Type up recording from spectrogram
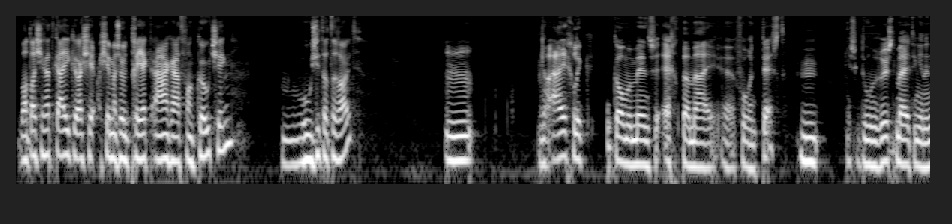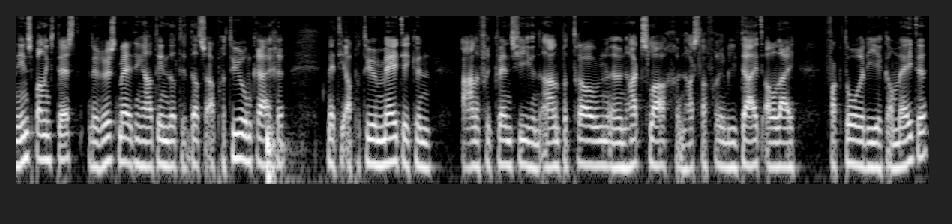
Want als je gaat kijken, als je, als je maar zo'n traject aangaat van coaching, hoe ziet dat eruit? Mm, nou, eigenlijk komen mensen echt bij mij eh, voor een test. Hm, Dus ik doe een rustmeting en een inspanningstest. De rustmeting houdt in dat, dat ze apparatuur omkrijgen. Met die apparatuur meet ik hun ademfrequentie, hun adempatroon, hun hartslag, hun hartslagvariabiliteit, allerlei factoren die je kan meten.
